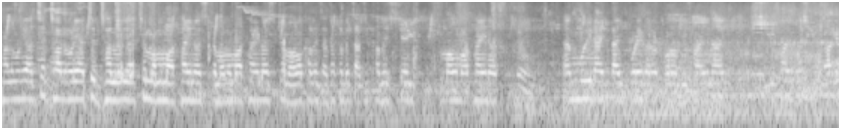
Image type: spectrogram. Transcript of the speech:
ঝালমুড়ি আছে ঝালমুড়ি আছে ঝালমুড়ি আছে, মামা মাথায় নষ্ট, মামা মাথায় নষ্ট, মামা খাবে, চাচা খাবে, চাচি খাবে সেই, মামা মাথায় নষ্ট। মুড়ি নাই, তাই পড়ে গেল, কোনো বিষয় নাই। বিষয় বস্তু লাগে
